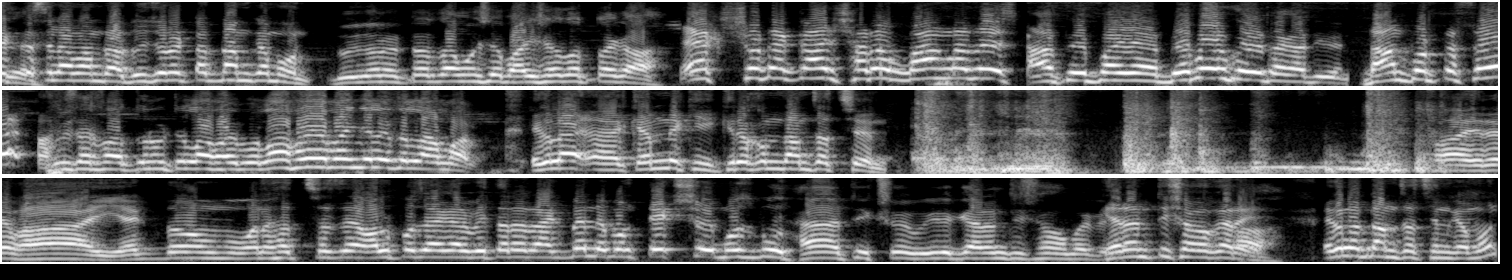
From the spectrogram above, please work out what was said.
দেখতেছিলাম আমরা দাম কেমন? দাম হচ্ছে বাইশ হাজার টাকা। একশো টাকায় সারা বাংলাদেশ। হাতে পাইয়া ব্যবহার করে টাকা দিবেন। দাম পড়তেছে? দুই চার পাঁচজন লাভ হইব লাভ হয়ে ভাঙ গেলে তাহলে আমার। এগুলা কেমনে কি? কীরকম দাম চাচ্ছেন? ভাই রে ভাই একদম মনে হচ্ছে যে অল্প জায়গার ভিতরে রাখবেন এবং টেকসই মজবুত। হ্যাঁ ঠিক গ্যারান্টি সহ পাবেন। গ্যারান্টি সহকারে। হ্যাঁ। এগুলোর দাম চাচ্ছেন কেমন?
